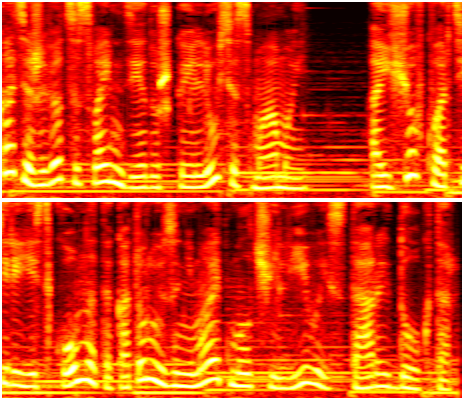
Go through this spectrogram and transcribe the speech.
Катя живет со своим дедушкой, Люся с мамой – а еще в квартире есть комната, которую занимает молчаливый старый доктор.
